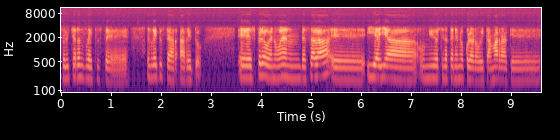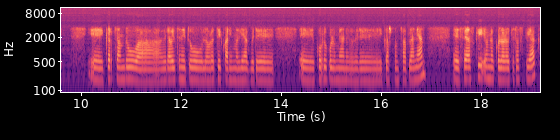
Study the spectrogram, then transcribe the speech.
zer ez gaituzte, ez gaituzte harritu. E, espero genuen bezala, e, ia ia unibertsitatean enuko laro marrak e, e, kertzen du, ba, erabiltzen ditu laboratiko animaliak bere e, kurrikulumean edo bere ikaskuntza planean, e, zehazki euneko laro eta zazpiak,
